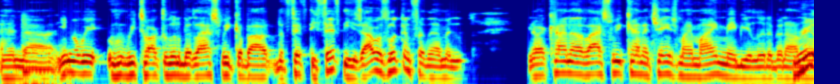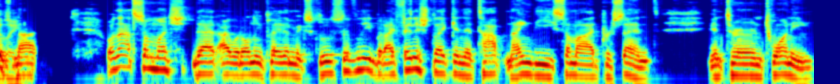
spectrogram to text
And uh, you know, we we talked a little bit last week about the 50-50s. I was looking for them, and you know, I kind of last week kind of changed my mind maybe a little bit on Really? those. Not well, not so much that I would only play them exclusively, but I finished like in the top ninety some odd percent and turned twenty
